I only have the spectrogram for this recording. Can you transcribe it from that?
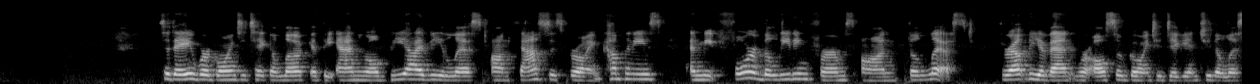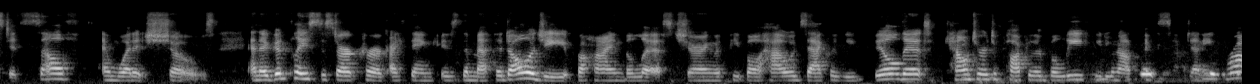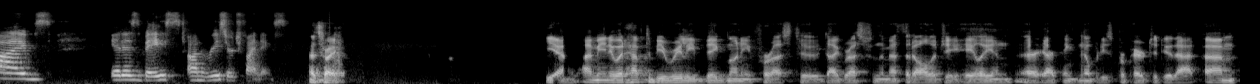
Today, we're going to take a look at the annual BIV list on fastest growing companies and meet four of the leading firms on the list. Throughout the event, we're also going to dig into the list itself and what it shows. And a good place to start, Kirk, I think, is the methodology behind the list, sharing with people how exactly we build it, counter to popular belief. We do not accept any bribes. It is based on research findings. That's right. Yeah, I mean, it would have to be really big money for us to digress from the methodology, Hayley, and uh, I think nobody's prepared to do that. Um,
